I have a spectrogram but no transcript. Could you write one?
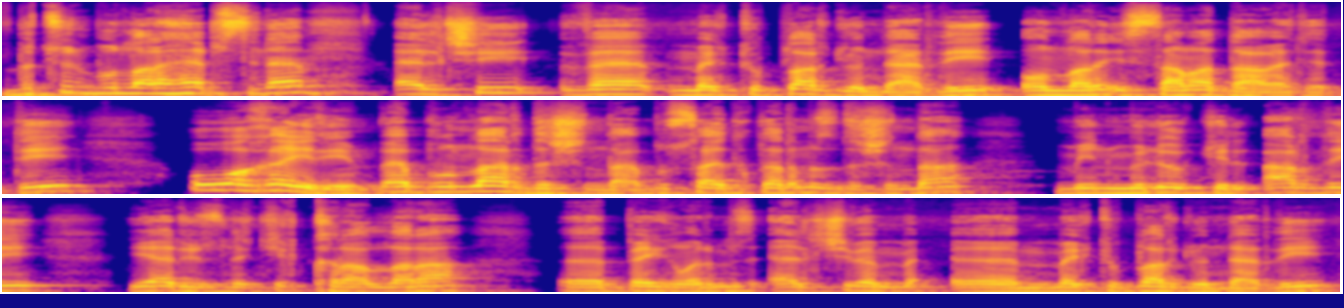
Bütün bunlara hepsine elçi ve mektuplar gönderdi. Onları İslam'a davet etti. O ve ve bunlar dışında, bu saydıklarımız dışında min mülukil ardi yeryüzündeki krallara e, Peygamberimiz elçi ve me- e, mektuplar gönderdi.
